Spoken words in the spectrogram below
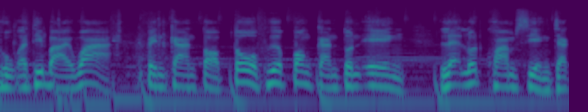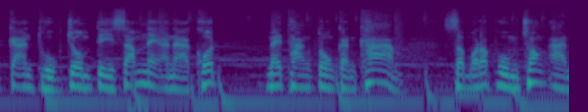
ถูกอธิบายว่าเป็นการตอบโต้เพื่อป้องกันตนเอง และลดความเสี่ยงจากการถูกโจมตีซ้ำในอนาคต ในทางตรงกันข้าม สมรภูมิช่องอ่าน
